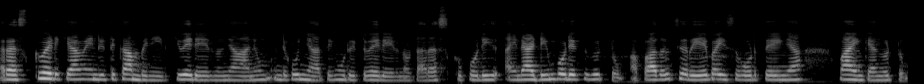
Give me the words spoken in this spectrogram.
റസ്ക് മേടിക്കാൻ വേണ്ടിയിട്ട് കമ്പനിയിലേക്ക് വരുമായിരുന്നു ഞാനും എന്റെ കുഞ്ഞാത്തയും കൂടിയിട്ട് വരുമായിരുന്നു കേട്ടോ റസ്ക് പൊടി അതിന്റെ അടിയും പൊടിയൊക്കെ കിട്ടും. അപ്പോൾ അത് ചെറിയ പൈസ കൊടുത്തു കഴിഞ്ഞാൽ വാങ്ങിക്കാൻ കിട്ടും.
